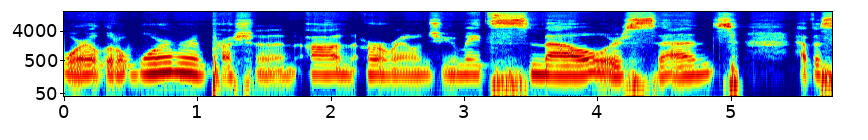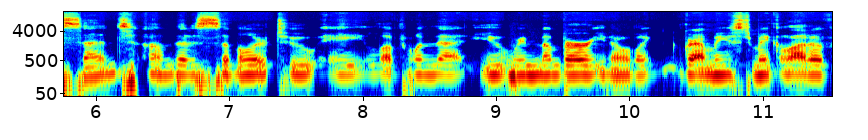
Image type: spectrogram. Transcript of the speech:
or a little warmer impression on or around you. You may smell or scent, have a scent um, that is similar to a loved one that you remember. You know, like grandma used to make a lot of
